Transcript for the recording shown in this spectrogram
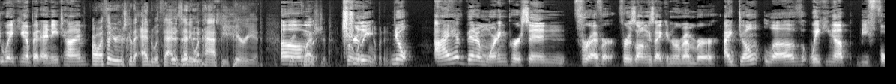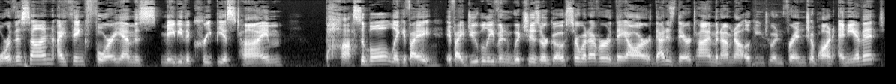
waking up at any time? Oh, I thought you were just going to end with that. Is anyone happy? Period. Great Um, question. Truly, waking up at any time. no. I have been a morning person forever, for as long as I can remember. I don't love waking up before the sun. I think 4 a.m. is maybe the creepiest time possible. Like if Mm-hmm. I if I do believe in witches or ghosts or whatever, they are that is their time and I'm not looking to infringe upon any of it.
